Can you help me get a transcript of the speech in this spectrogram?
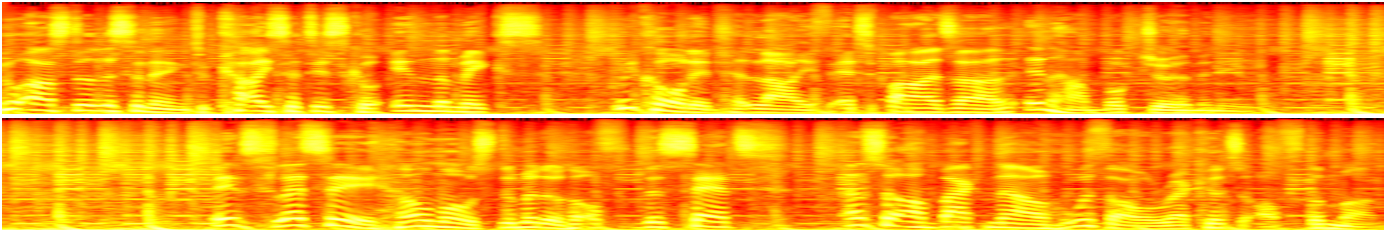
You are still listening to Kaiserdisco in the Mix, recorded live at Baalsaal in Hamburg, Germany. It's, let's say, almost the middle of the set, and so I'm back now with our records of the month.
